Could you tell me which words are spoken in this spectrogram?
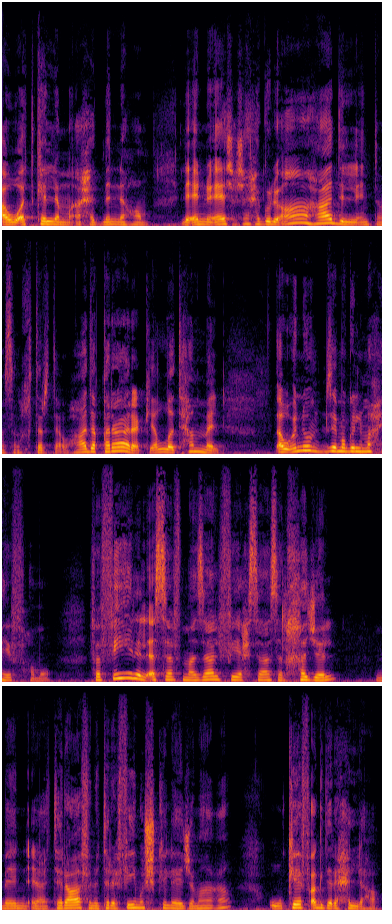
أو أتكلم مع أحد منهم. لأنه إيش؟ عشان حيقولوا آه هذا اللي أنت مثلا اخترته أو هذا قرارك يلا تحمل. أو إنه زي ما قلنا ما حيفهموا. ففي للأسف ما زال في إحساس الخجل من الاعتراف إنه ترى في مشكلة يا جماعة وكيف أقدر أحلها.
